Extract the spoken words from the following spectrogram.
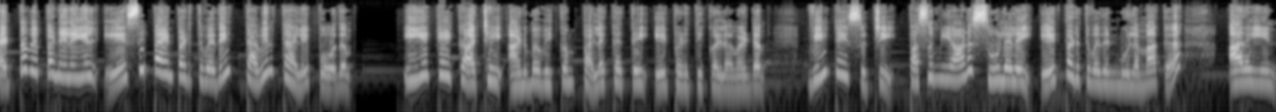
தட்பவெப்ப நிலையில் ஏசி பயன்படுத்துவதை தவிர்த்தாலே போதும். இயற்கை காற்றை அனுபவிக்கும் பழக்கத்தை ஏற்படுத்திக் கொள்ள வேண்டும். வீட்டை சுற்றி பசுமையான சூழலை ஏற்படுத்துவதன் மூலமாக அறையின்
